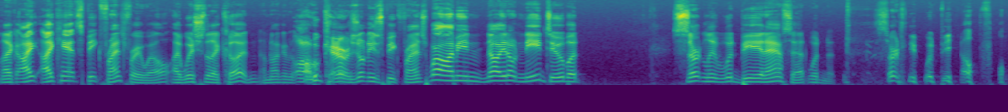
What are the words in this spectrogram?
Like I, I can't speak French very well. I wish that I could. I'm not gonna. Oh, who cares? You don't need to speak French. Well, I mean, no, you don't need to, but certainly would be an asset, wouldn't it? certainly would be helpful.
